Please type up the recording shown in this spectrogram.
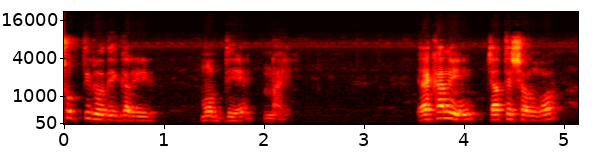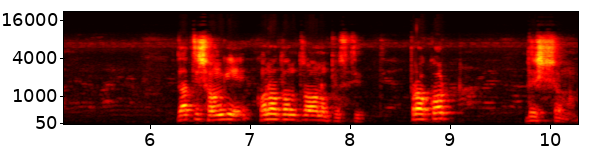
শক্তির অধিকারীর মধ্যে নাই। এখানেই জাতিসংঘ, জাতিসংঘে গণতন্ত্র অনুপস্থিত, প্রকট দৃশ্যমান।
